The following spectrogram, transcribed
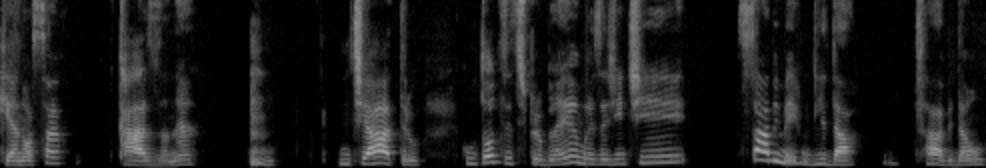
que é a nossa casa, né? No teatro, com todos esses problemas, a gente sabe mesmo lidar, sabe? Dá um,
